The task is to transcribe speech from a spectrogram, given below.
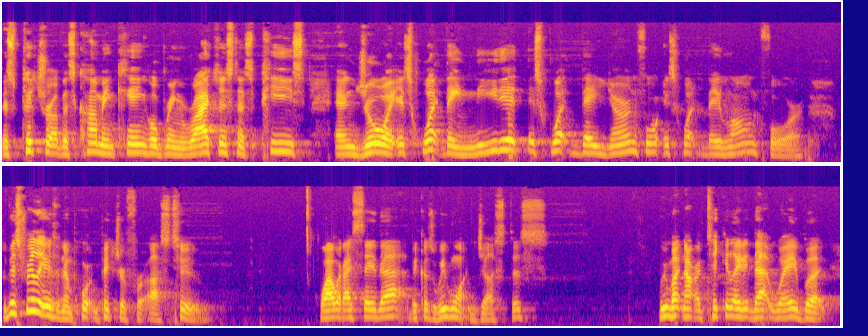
This picture of this coming king who'll bring righteousness, peace, and joy. It's what they needed, it's what they yearned for, it's what they longed for. But this really is an important picture for us, too. Why would I say that? Because we want justice. We might not articulate it that way, but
